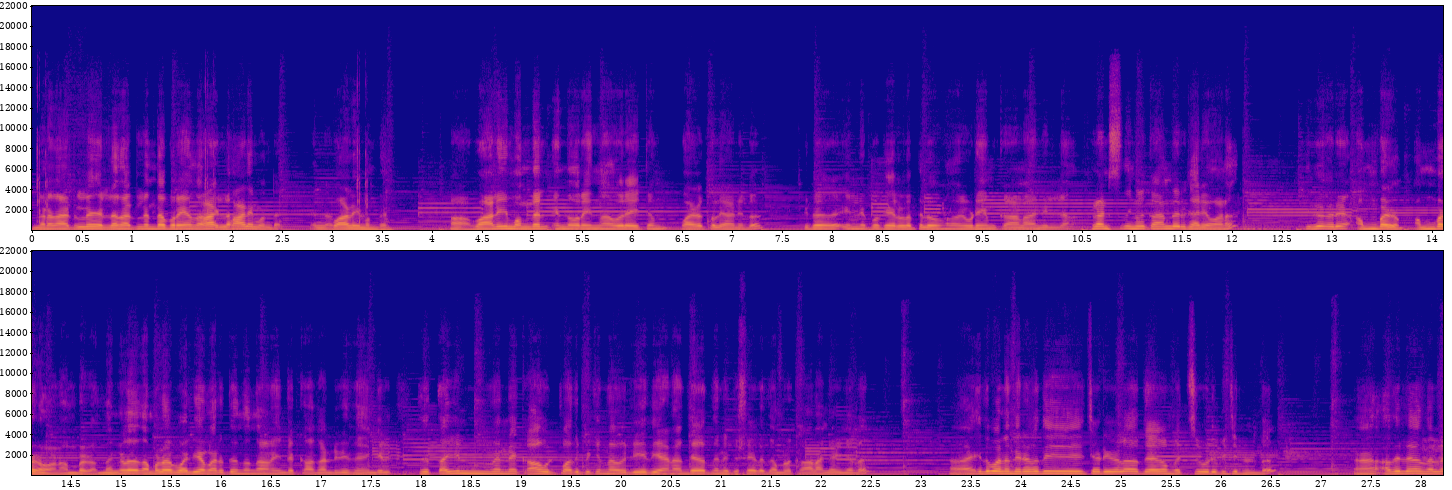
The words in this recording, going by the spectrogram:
നിങ്ങളുടെ നാട്ടിൽ എല്ലാ നാട്ടിലും എന്താ പറയാന്ന് അറിയില്ല. വാളിമുന്തൻ വാളിമൊന്തൻ ആ വാളിമുന്തൻ എന്ന് പറയുന്ന ഒരു ഐറ്റം വാഴക്കുലയാണിത്. ഇത് ഇന്നിപ്പോൾ കേരളത്തിലോ എവിടെയും കാണാനില്ല. ഫ്രണ്ട്സ് നിങ്ങൾ കാണേണ്ട ഒരു കാര്യമാണ്. ഇത് ഒരു അമ്പഴം അമ്പഴമാണ് അമ്പഴം. നിങ്ങൾ നമ്മൾ വലിയ മരത്തിൽ നിന്നാണ് ഇതിന്റെ കാ കണ്ടിരുന്നതെങ്കിൽ ഇത് തൈയിൽ നിന്ന് തന്നെ കാ ഉൽപ്പാദിപ്പിക്കുന്ന ഒരു രീതിയാണ് അദ്ദേഹത്തിന്റെ കൃഷിയുടെ നമ്മൾ കാണാൻ കഴിഞ്ഞത്. ഇതുപോലെ നിരവധി ചെടികൾ അദ്ദേഹം വെച്ച് പിടിപ്പിച്ചിട്ടുണ്ട്. അതിൽ നല്ല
